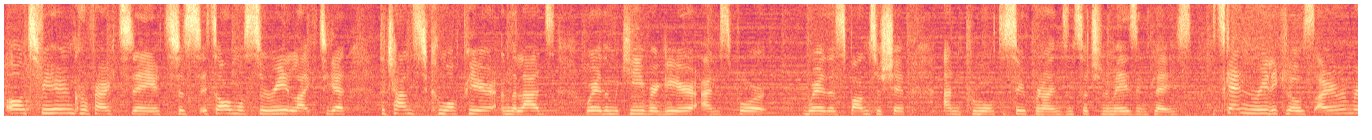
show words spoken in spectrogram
Oh, to be here in Croke today, it's just, it's almost surreal like to get the chance to come up here and the lads wear the McKeever gear and support wear the sponsorship and promote the Super Nines in such an amazing place. It's getting really close. I remember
